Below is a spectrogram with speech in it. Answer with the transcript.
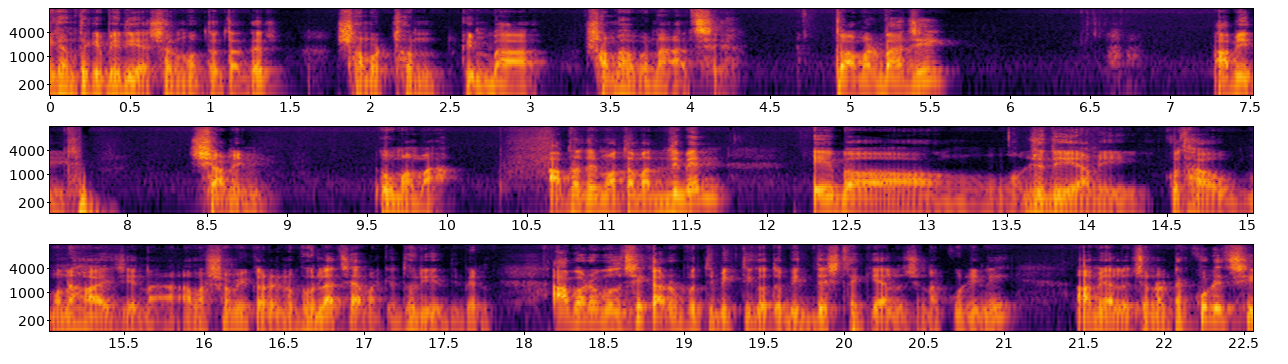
এখান থেকে বেরিয়ে আসার মতো তাদের সমর্থন কিংবা সম্ভাবনা আছে। তো আমার বাজি আবিদ, শামীম, উমামা। আপনাদের মতামত দিবেন? এবং যদি আমি কোথাও মনে হয় যে না, আমার সমীকরণে ভুল আছে, আমাকে ধরিয়ে দিবেন। আবারও বলছি, কারোর প্রতি ব্যক্তিগত বিদ্বেষ থেকে আলোচনা করিনি। আমি আলোচনাটা করেছি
